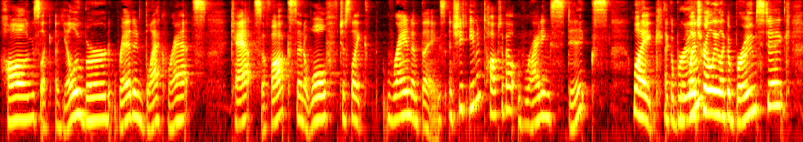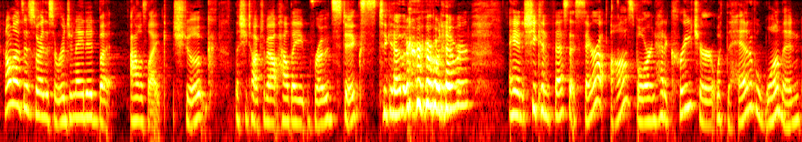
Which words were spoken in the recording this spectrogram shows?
hogs, like a yellow bird, red and black rats, cats, a fox, and a wolf, just like random things. And she even talked about riding sticks, like, Like a broom? literally like a broomstick. I don't know if this is where this originated, but I was like shook that she talked about how they rode sticks together or whatever. And she confessed that Sarah Osborne had a creature with the head of a woman,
